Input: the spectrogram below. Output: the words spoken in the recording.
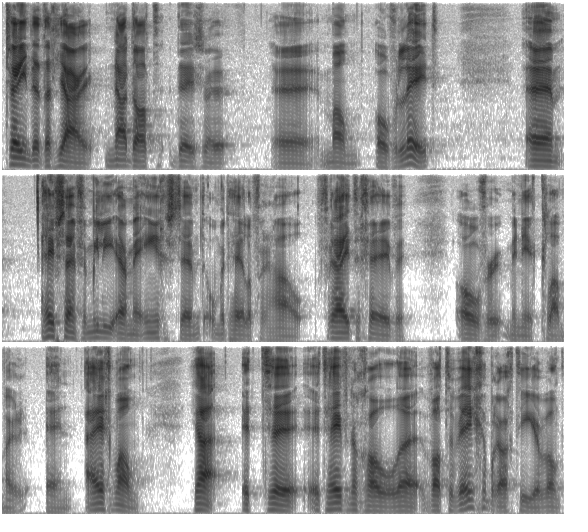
32 jaar nadat deze eh, man overleed, eh, heeft zijn familie ermee ingestemd om het hele verhaal vrij te geven over meneer Klammer en Eigman. Ja, het, het heeft nogal uh, wat teweeg gebracht hier, want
